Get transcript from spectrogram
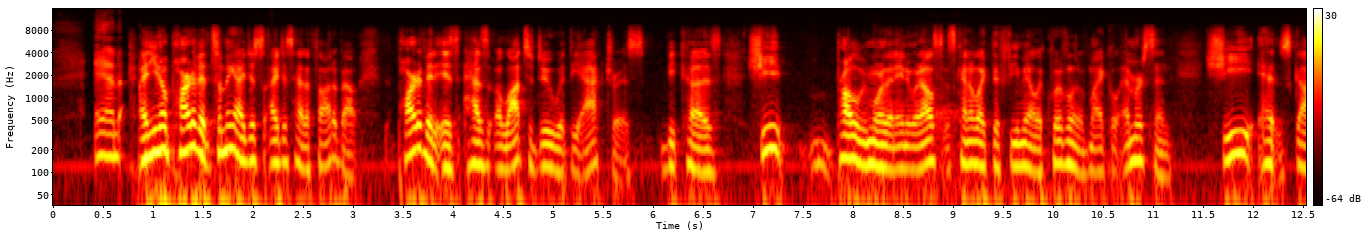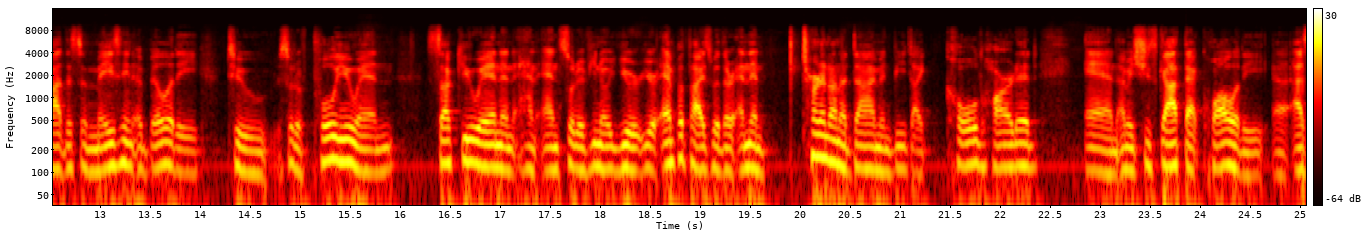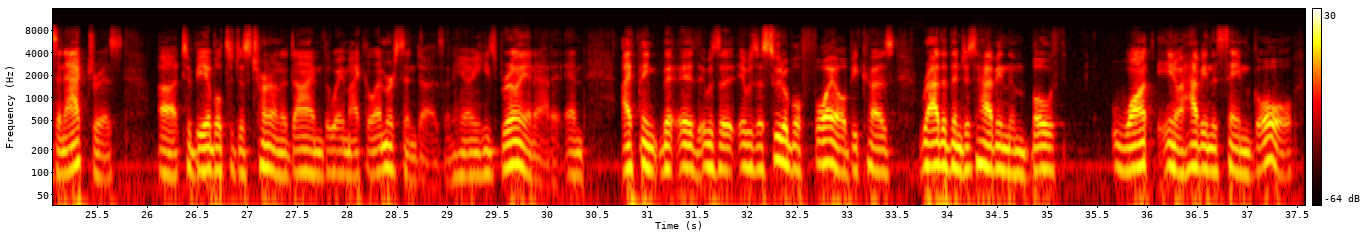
And And you know, part of it, something I just I just had a thought about. Part of it is has a lot to do with the actress because she probably more than anyone else is kind of like the female equivalent of Michael Emerson. She has got this amazing ability to sort of pull you in, suck you in, and and, and sort of you know you're you're empathize with her, and then turn it on a dime and be like cold-hearted. And I mean, she's got that quality uh, as an actress uh, to be able to just turn on a dime the way Michael Emerson does, and you know, he's brilliant at it. And I think that it, it was a it was a suitable foil because rather than just having them both want you know having the same goal,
